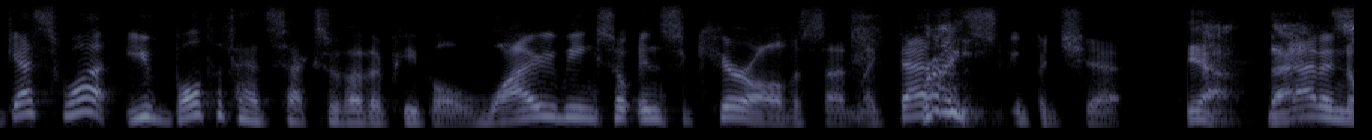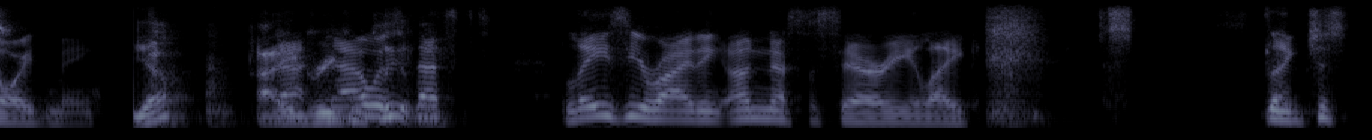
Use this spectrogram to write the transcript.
guess what? You both have had sex with other people. Why are you being so insecure all of a sudden? Like that's Right. stupid shit. yeah That annoyed me. yep i That- agree that completely Was, that's lazy writing, unnecessary, like, like just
